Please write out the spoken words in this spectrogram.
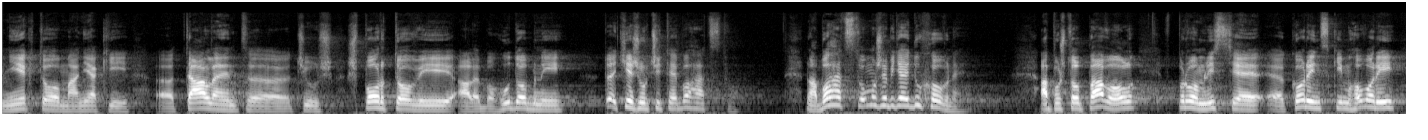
niekto má nejaký talent, či už športový alebo hudobný, to je tiež určité bohatstvo. No a bohatstvo môže byť aj duchovné. A poštol Pavol v prvom liste e, Korinským hovorí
